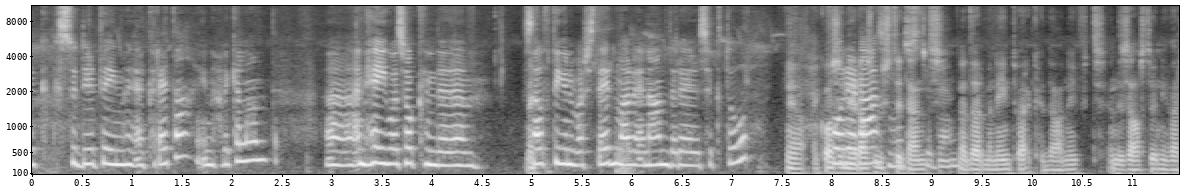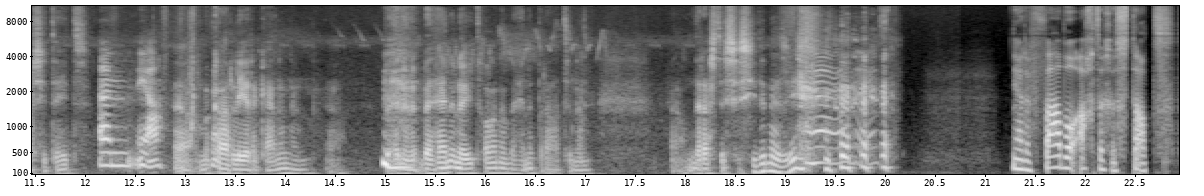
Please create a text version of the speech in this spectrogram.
Ik studeerde in Creta, in Griekenland. Eh, en hij was ook in dezelfde universiteit, maar in een andere sector. Ja, ik was Voor een Erasmus-student Erasmus-student. dat daar mijn eindwerk gedaan heeft in dezelfde universiteit. En ja, Ja, elkaar leren kennen en ja, beginnen, beginnen uitgaan en beginnen praten. En, ja, de rest is geschiedenis. Hè? Ja, de fabelachtige stad.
